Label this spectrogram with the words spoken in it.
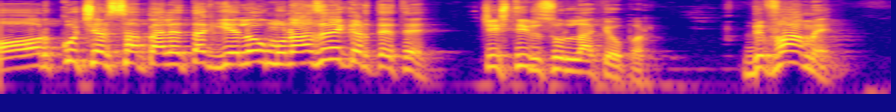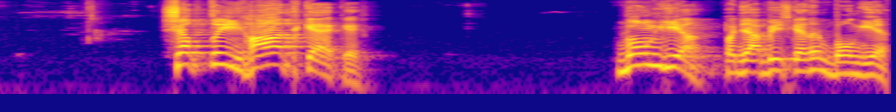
اور کچھ عرصہ پہلے تک یہ لوگ مناظرے کرتے تھے چشتی رسول اللہ کے اوپر۔ دفاع میں شپتی ہاتھ کہہ کے۔ بونگیاں پنجابی کہتے ہیں بونگیاں۔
